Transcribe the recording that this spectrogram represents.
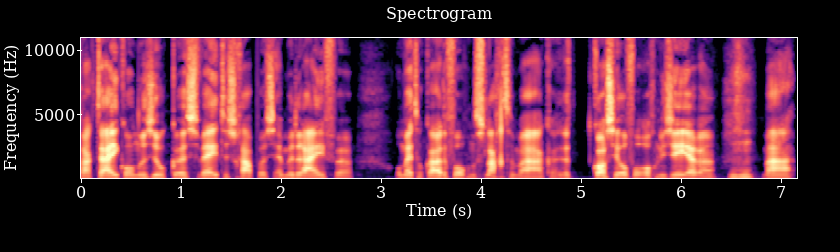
praktijkonderzoekers, wetenschappers en bedrijven om met elkaar de volgende slag te maken. Het kost heel veel organiseren, Mhm. maar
